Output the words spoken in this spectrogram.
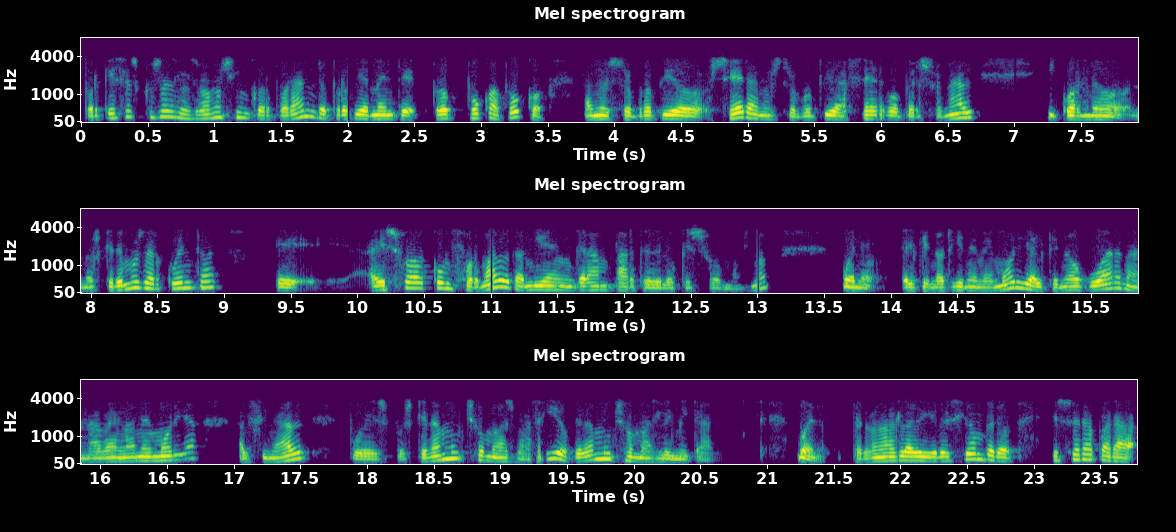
porque esas cosas las vamos incorporando propiamente, poco a poco, a nuestro propio ser, a nuestro propio acervo personal, y cuando nos queremos dar cuenta, eh, eso ha conformado también gran parte de lo que somos, ¿no? Bueno, el que no tiene memoria, el que no guarda nada en la memoria, al final, pues, pues queda mucho más vacío, queda mucho más limitado. Bueno, perdonad la digresión, pero eso era para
